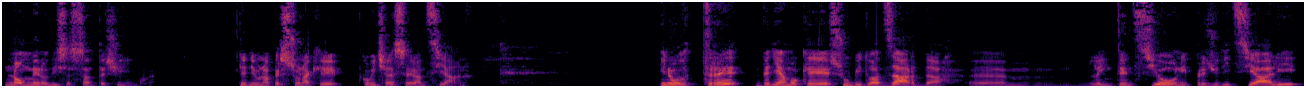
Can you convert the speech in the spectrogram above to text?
non meno di 65 quindi una persona che comincia a essere anziana. Inoltre vediamo che subito azzarda ehm, le intenzioni pregiudiziali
